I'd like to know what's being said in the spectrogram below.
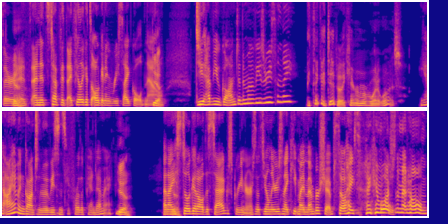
there Yeah. it's and it's tough. It, I feel like it's all getting recycled now. Yeah. Do you have you gone to the movies recently? I think I did, but I can't remember what it was. Yeah, I haven't gone to the movies since before the pandemic. Yeah. And I Yeah. still get all the SAG screeners. That's the only reason I keep my membership. So I, I can watch Oh. them at home.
